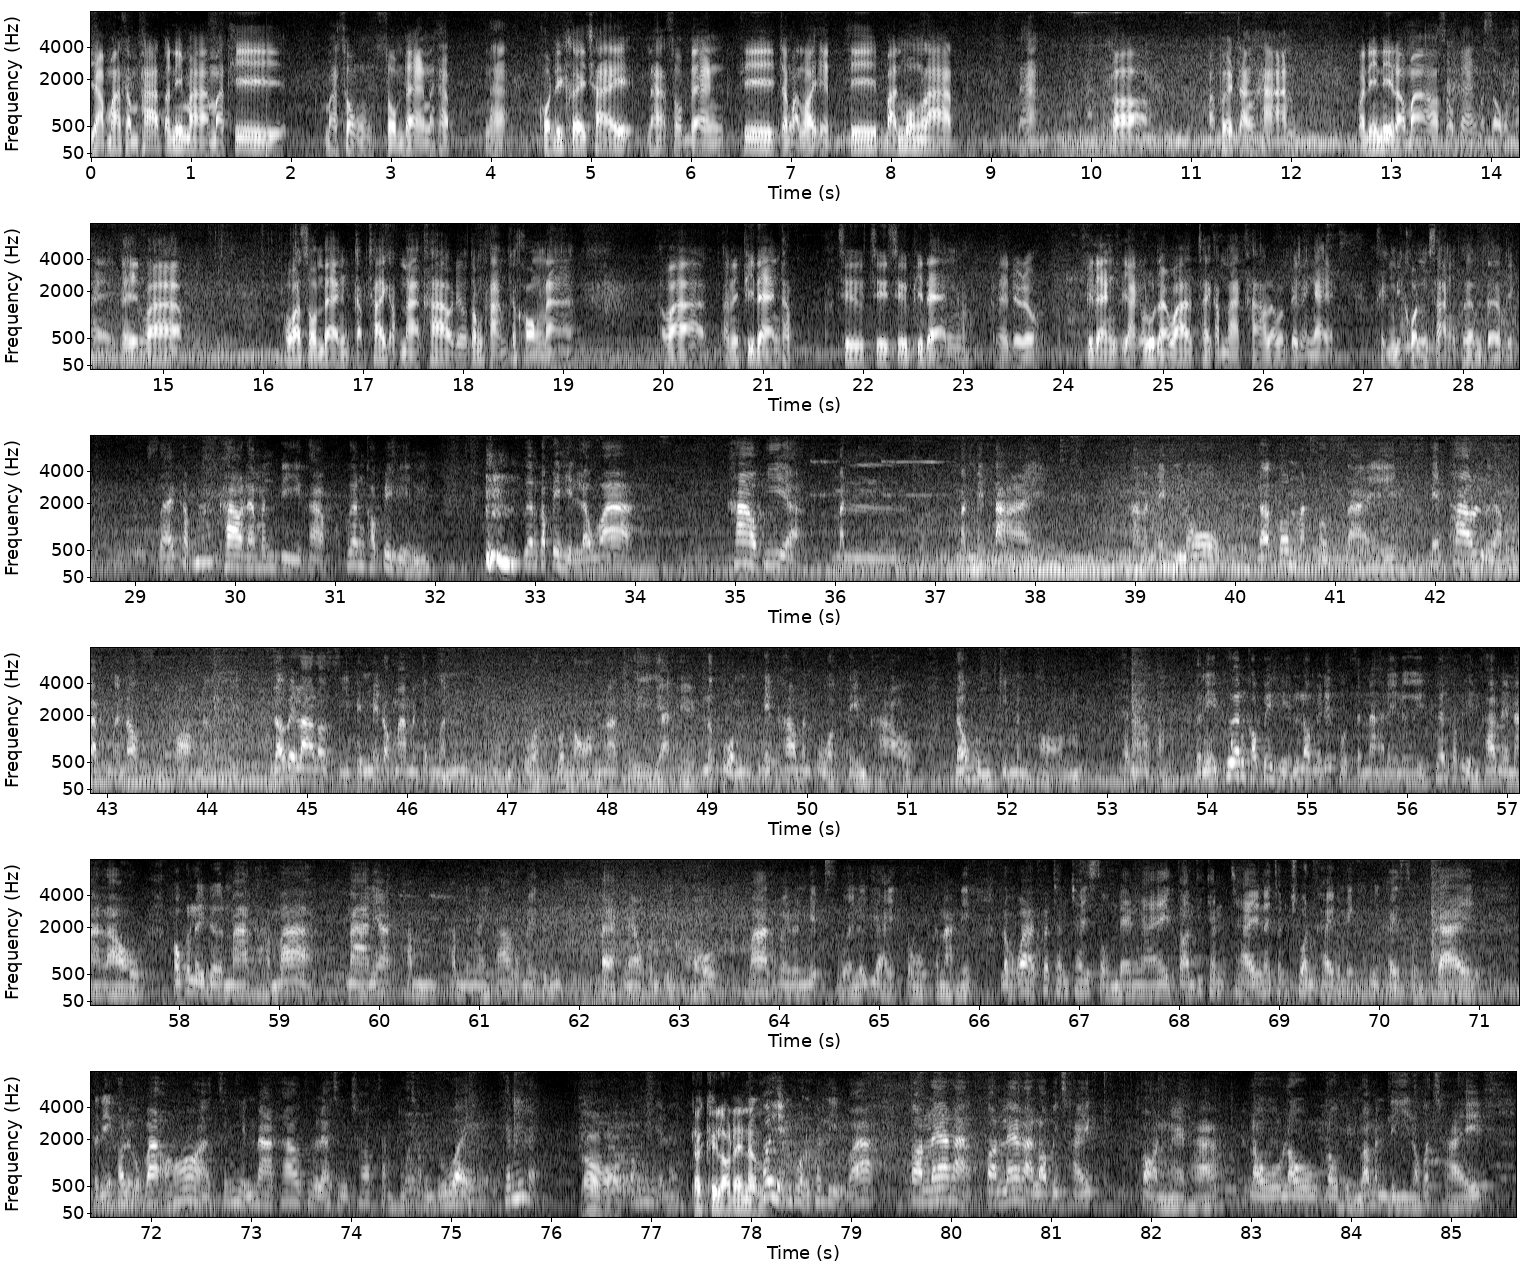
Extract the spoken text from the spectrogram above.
อยากมาสัมภาษณ์ตอนนี้มามาที่มาส่งโสมแดงนะครับนะฮะคนที่เคยใช้นะฮะโสมแดงที่จังหวัดร้อยเอ็ดที่บ้านม่วงลาดนะฮะก็อำเภอจังหาร วันนี้นี่เรามาเอาโสมแดงมาส่งให้จะเห็นว่า เพราะว่าโสมแดงกับใช้กับนาข้าวเดี๋ยวต้องถามเจ้าของนาว่าอันนี้พี่แดงครับ ชื่อชื่อชื่อพี่แดงเนอะเดี๋ยวพี่แดงอยากรู้หน่อยว่าใช้กับนาข้าวแล้วมันเป็นยังไง ถึงมีคนสั่งเพิ่มเติมอีก ใส่กับนาข้าวแล้วมันดีค่ะ เพื่อนเขาไปเห็น เพื่อนก็ไปเห็นแล้วว่า ข้าวพี่อะมันมันไม่ตายอะมันไม่มีโรคแล้วต้นมันสดใส เม็ดข้าวเหลืองแบบเหมือนออกสีทองเลย แล้วเวลาเราสีเป็นเม็ดออกมามันจะเหมือนเหมือนตัวตัวหนอนน่ะตัวใหญ่แล้วตัวเม็ดข้าวมันอวบเต็มขาว แล้วหุงกินมันหอม แค่นั้นแหละค่ะตัวนี้เพื่อนเขาไปเห็นเราไม่ได้โฆษณาอะไรเลย เพื่อนเขาไปเห็นข้าวในนาเรา เขาก็เลยเดินมาถามว่านาเนี่ยทำทำยังไงข้าวทำไมถึงแปลกแนวคนอื่นเขาว่าทำไมมันเม็ดสวยและใหญ่โตขนาดนี้ เราบอกว่าก็ฉันใช้สมแดงไง ตอนที่ฉันใช้นะฉันชวนใครก็ไม่มีใครสนใจตอนนี้เขาเลยบอกว่าอ๋อฉันเห็นนาข้าวเธอแล้วฉันชอบสั่งให้ฉันด้วย แค่นี้แหละอ๋อก็ไม่มีอะไรก็คือเราได้นำเขาเห็นผลผลิตว่า ตอนแรกอะ ตอนแรกอะเราไปใช้ ก่อนไงคะ เราเราเราเห็นว่ามันดีเราก็ใช้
